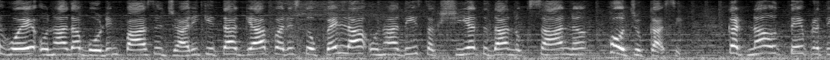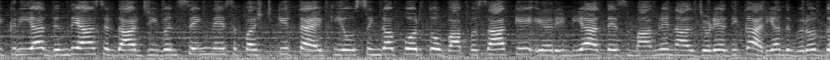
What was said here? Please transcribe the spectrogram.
ਹੋਏ ਉਹਨਾਂ ਦਾ ਬੋਰਡਿੰਗ ਪਾਸ ਜਾਰੀ ਕੀਤਾ ਗਿਆ ਪਰ ਇਸ ਤੋਂ ਪਹਿਲਾਂ ਉਹਨਾਂ ਦੀ ਸ਼ਖਸੀਅਤ ਦਾ ਨੁਕਸਾਨ ਹੋ ਚੁੱਕਾ ਸੀ। ਘਟਨਾ ਉੱਤੇ ਪ੍ਰਤੀਕਿਰਿਆ ਦਿੰਦਿਆਂ ਸਰਦਾਰ ਜੀਵਨ ਸਿੰਘ ਨੇ ਸਪਸ਼ਟ ਕੀਤਾ ਹੈ ਕਿ ਉਹ ਸਿੰਗਾਪੁਰ ਤੋਂ ਵਾਪਸ ਆ ਕੇ 에ਅਰ ਇੰਡੀਆ ਅਤੇ ਇਸ ਮਾਮਲੇ ਨਾਲ ਜੁੜੇ ਅਧਿਕਾਰੀਆਂ ਦੇ ਵਿਰੁੱਧ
